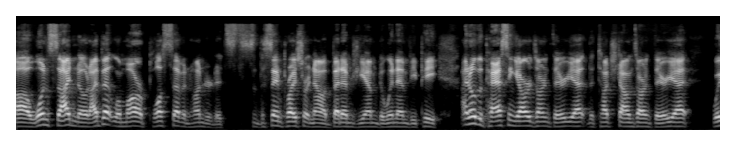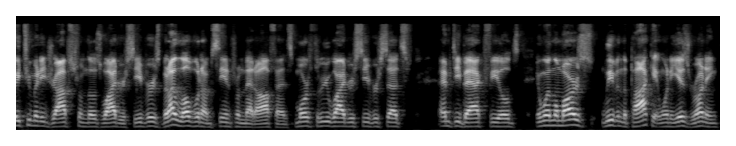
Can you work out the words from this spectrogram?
uh, one side note, I bet Lamar plus 700. It's the same price right now at BetMGM to win MVP. I know the passing yards aren't there yet, the touchdowns aren't there yet way too many drops from those wide receivers. But I love what I'm seeing from that offense. More three wide receiver sets, empty backfields. And when Lamar's leaving the pocket, when he is running,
